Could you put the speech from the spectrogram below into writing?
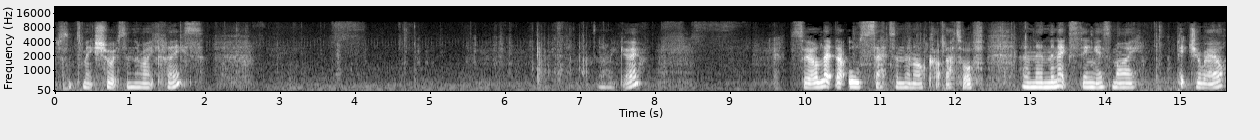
Just want to make sure it's in the right place. There we go. So I'll let that all set and then I'll cut that off. And then the next thing is my picture rail.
